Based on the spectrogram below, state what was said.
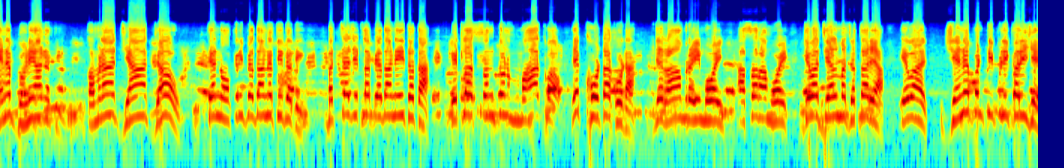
એને ભણ્યા નથી. હમણાં જ્યાં જાઓ, ત્યાં નોકરી પેદા નથી થતી. બચ્ચા જેટલા પેદા નહીં થતા, એટલા સંતો મહાત્મા એ ખોટા ખોટા. જે રામ રહીમ હોય, આસારામ હોય, જેવા જેલમાં જતા રહ્યા, એવા જેને પણ ટિપ્પણી કરી છે,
